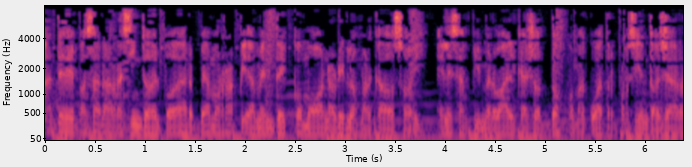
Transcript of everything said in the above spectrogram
Antes de pasar a recintos del poder, veamos rápidamente cómo van a abrir los mercados hoy. El S&P Merval cayó 2,4% ayer,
